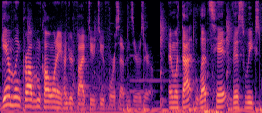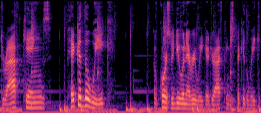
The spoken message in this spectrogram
Gambling problem, call 1 800 522 4700. And with that, let's hit this week's DraftKings pick of the week. Of course, we do one every week, a DraftKings pick of the week.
